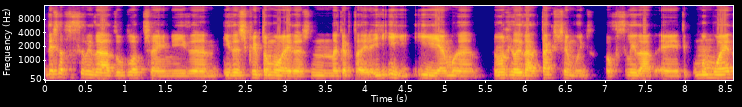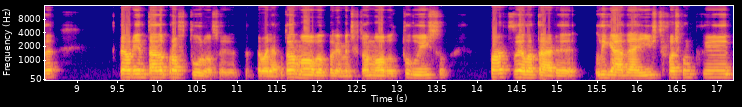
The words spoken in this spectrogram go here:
desta facilidade do blockchain e, e das criptomoedas na carteira, e, e, e, é uma, uma realidade que está a crescer muito, a facilidade é tipo uma moeda que está orientada para o futuro, ou seja, trabalhar com o telemóvel, pagamentos com o telemóvel, tudo isso, facto dela estar eh, ligada a isto faz com que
